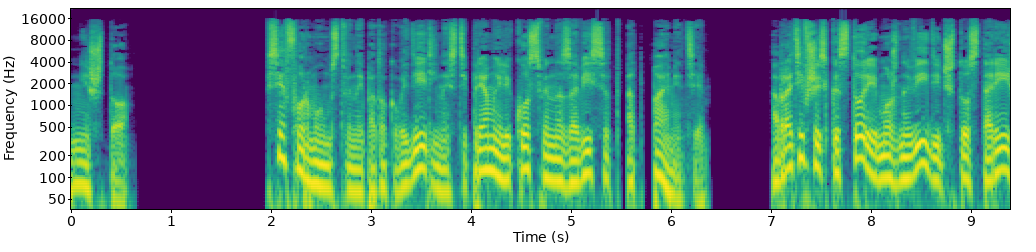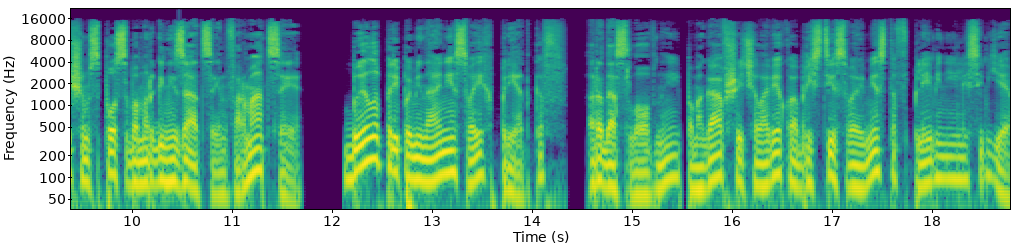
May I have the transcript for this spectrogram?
ничто. Все формы умственной потоковой деятельности прямо или косвенно зависят от памяти. Обратившись к истории, можно видеть, что старейшим способом организации информации было припоминание своих предков, родословные, помогавшие человеку обрести свое место в племени или семье.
